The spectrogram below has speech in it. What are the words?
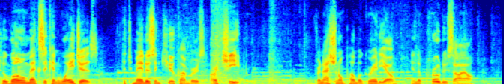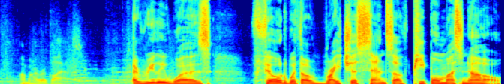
to low Mexican wages, the tomatoes and cucumbers are cheap. For National Public Radio, in the produce aisle, I'm Ira Glass. I really was filled with a righteous sense of people must know.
